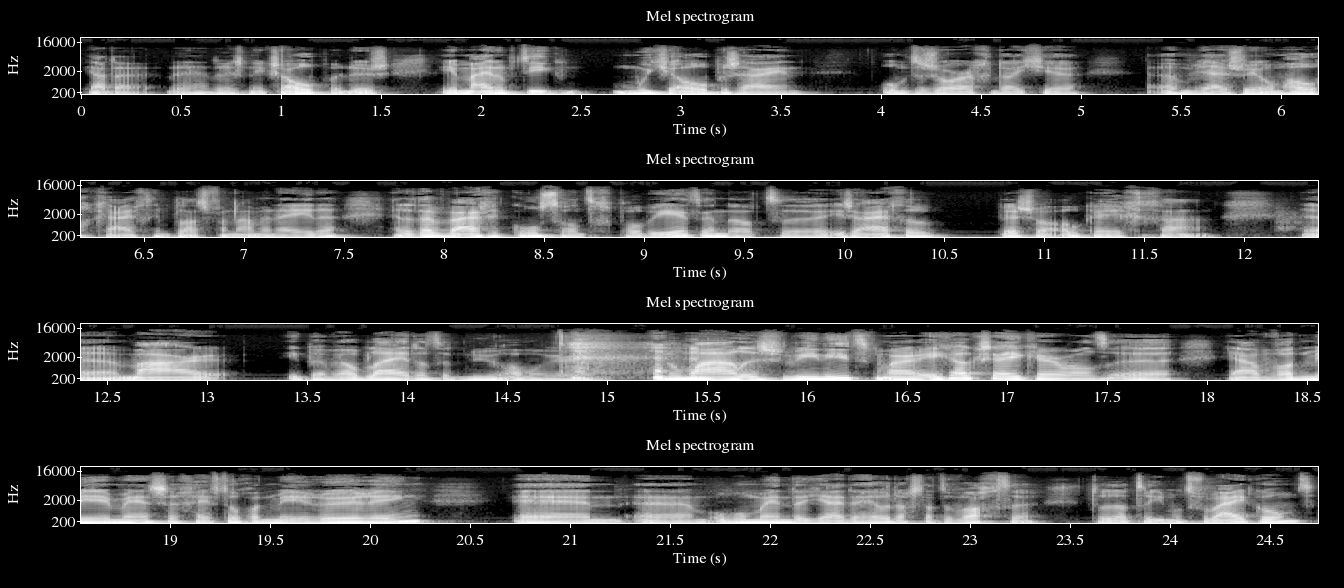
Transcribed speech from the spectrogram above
ja, daar, er is niks open. Dus in mijn optiek moet je open zijn om te zorgen dat je hem juist weer omhoog krijgt in plaats van naar beneden. En dat hebben we eigenlijk constant geprobeerd en dat uh, is eigenlijk best wel oké okay gegaan. Maar ik ben wel blij dat het nu allemaal weer normaal is. Wie niet, maar ik ook zeker. Want uh, ja, wat meer mensen geeft toch wat meer reuring. En um, op het moment dat jij de hele dag staat te wachten totdat er iemand voorbij komt,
